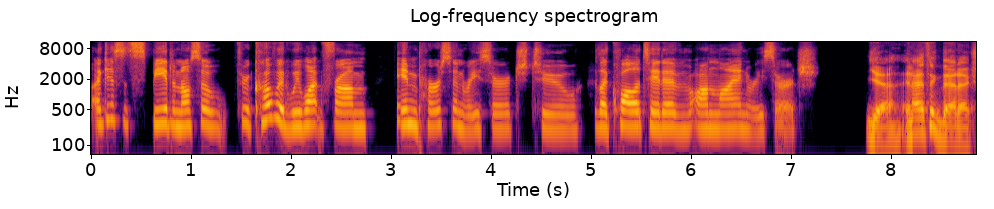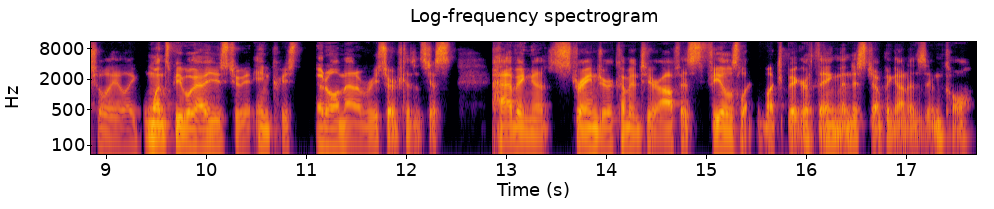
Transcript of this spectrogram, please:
I guess it's speed. And also through COVID, we went from in person research to like qualitative online research. Yeah. And I think that actually, like, once people got used to it, increased the total amount of research because it's just having a stranger come into your office feels like a much bigger thing than just jumping on a Zoom call.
